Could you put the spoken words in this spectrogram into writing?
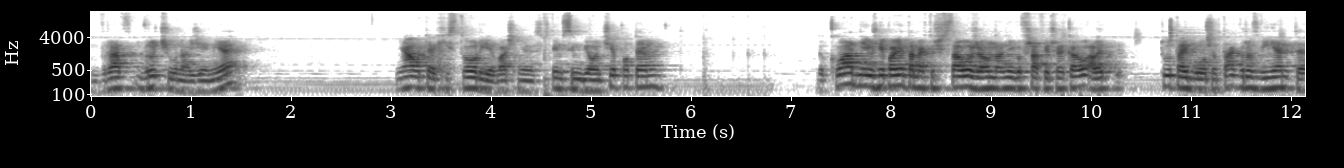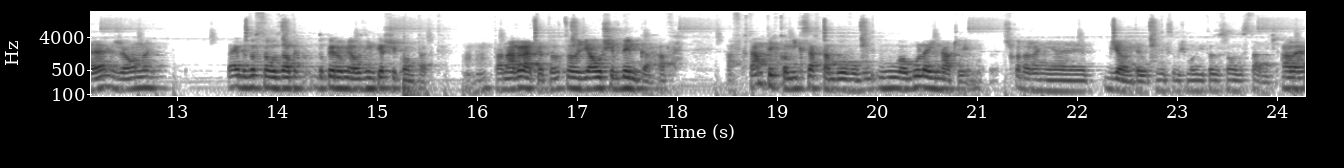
Wrac- wrócił na Ziemię miał te historie właśnie w tym symbioncie, potem dokładnie już nie pamiętam jak to się stało, że on na niego w szafie czekał, ale tutaj było to tak rozwinięte, że on tak jakby został za, dopiero miał z nim pierwszy kontakt. Mhm. Ta narracja, to co działo się w dymkach, a w, a w tamtych komiksach tam było w ogóle inaczej. Szkoda, że nie wziąłem tego komiksu, byśmy mogli to ze sobą zostawić, ale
